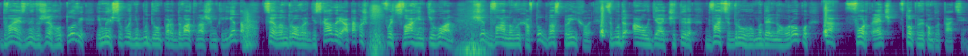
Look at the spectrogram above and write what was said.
Два із них вже готові, і ми їх сьогодні будемо передавати нашим клієнтам. Це Land Rover Discovery, а також Volkswagen Tiguan. Ще два нових авто до нас приїхали. Це буде Audi A4 22 модельного року та Ford Edge в топовій комплектації.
